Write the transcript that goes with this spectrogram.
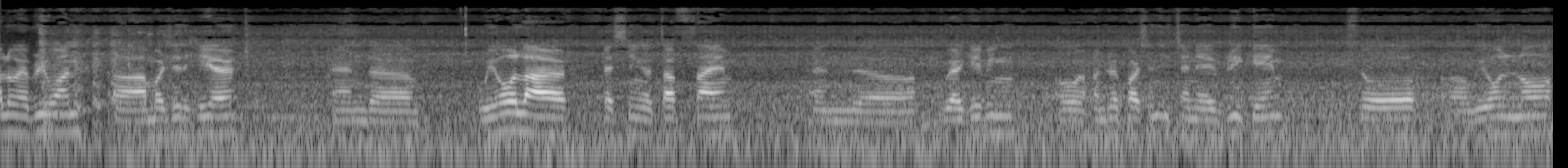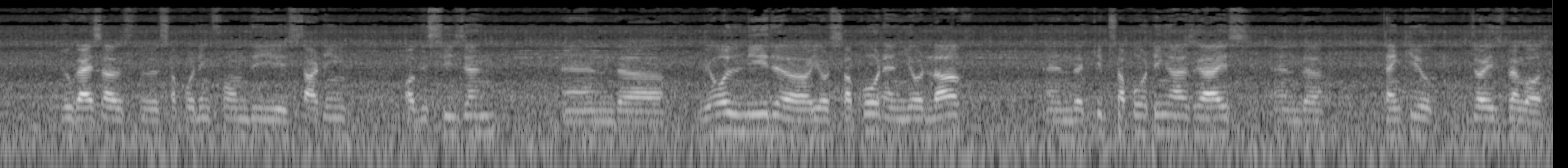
Hello everyone, uh, Amarjit here, and uh, we all are facing a tough time, and uh, we are giving our 100% each and every game. So uh, we all know you guys are uh, supporting from the starting of the season, and uh, we all need uh, your support and your love, and keep supporting us, guys. And thank you, Joy East Bengal.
